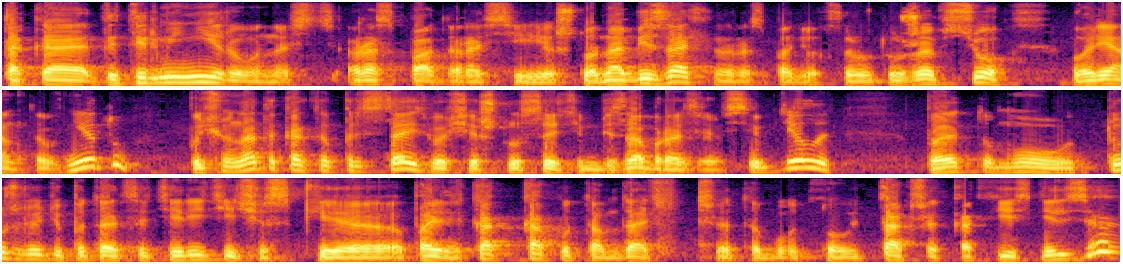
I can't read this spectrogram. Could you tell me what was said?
такая детерминированность распада России, что она обязательно распадется. Вот уже все, вариантов нету, Почему надо как-то представить вообще, что с этим безобразием всем делать, Поэтому тоже люди пытаются теоретически понять, как, как вот там дальше это будет. Ну, так же, как есть, нельзя.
